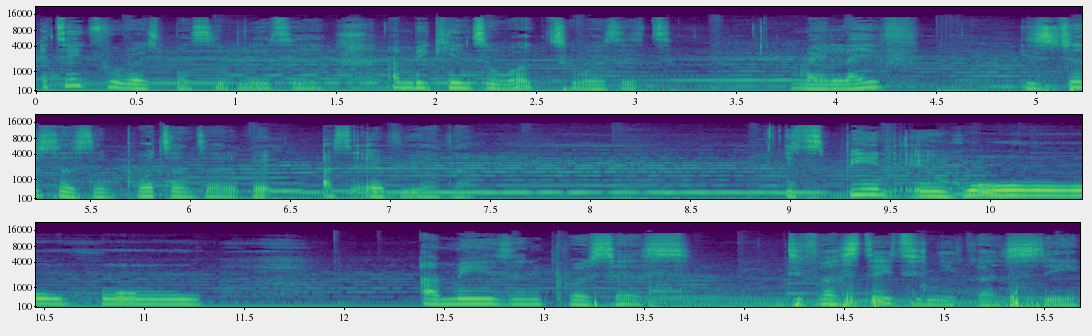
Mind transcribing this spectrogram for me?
I take full responsibility and begin to work towards it. My life is just as important as every other. It's been a whole whole amazing process devastating you can say.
